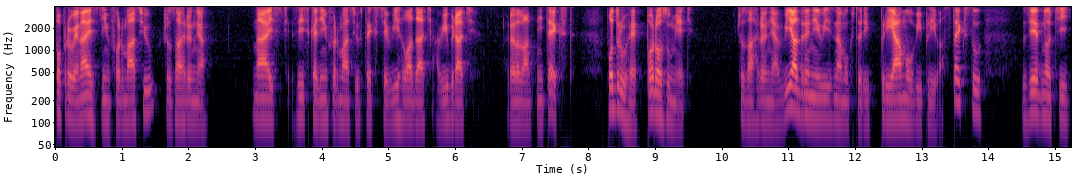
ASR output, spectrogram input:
Poprvé nájsť informáciu, čo zahrňa nájsť, získať informáciu v texte, vyhľadať a vybrať relevantný text. Po druhé, porozumieť, čo zahrňa vyjadrenie významu, ktorý priamo vyplýva z textu, zjednotiť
